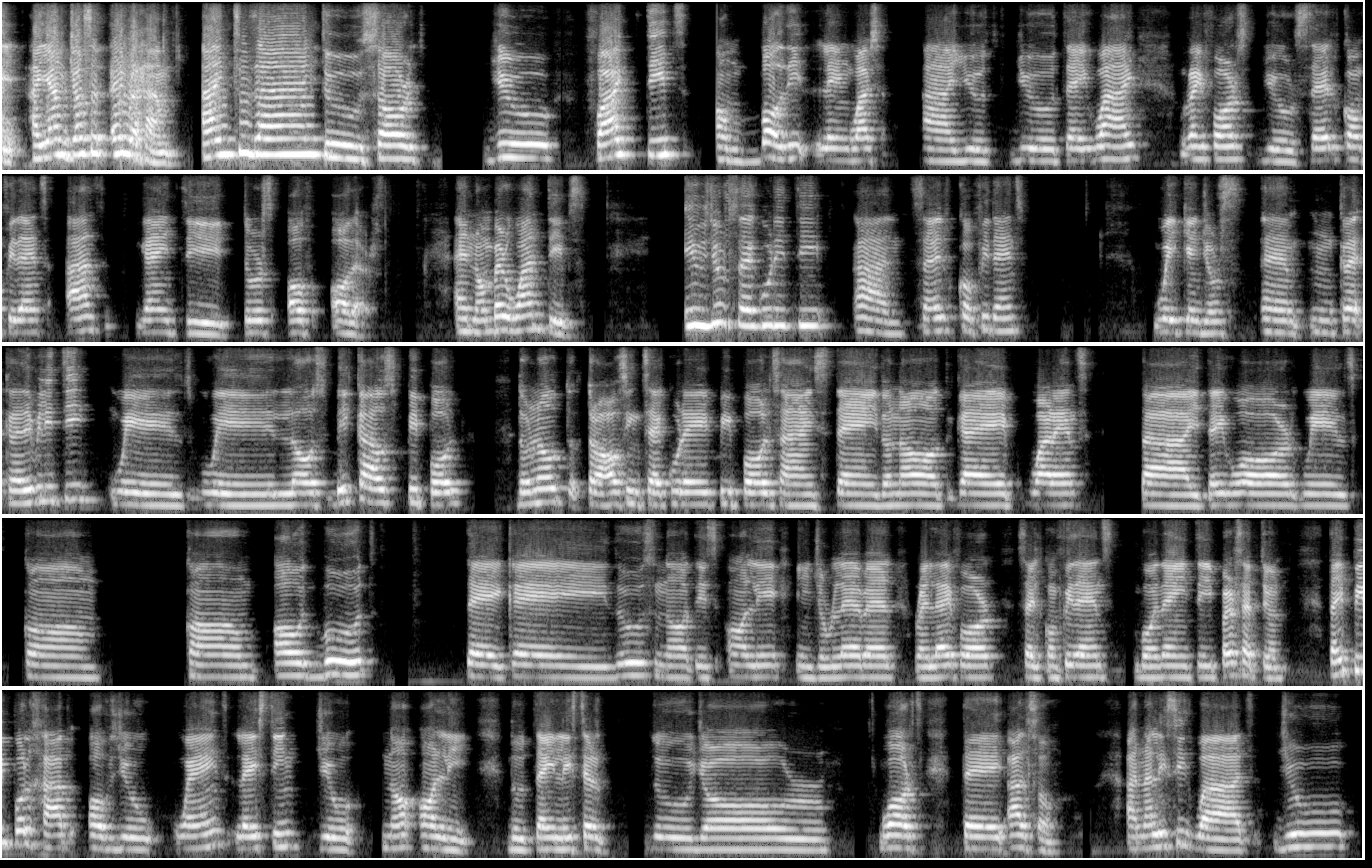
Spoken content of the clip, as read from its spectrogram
Hi, I am Joseph Abraham. I'm today to show you five tips on body language uh, you, you take why reinforce your self-confidence and gain the trust of others. And number one tips, if your security and self-confidence weaken your um, mm, cre credibility will will lose because people do not know trust insecure people since they do not give warrants that they work will come come out but they do not is only in your level relay for self-confidence identity perception that people have of you when listing you not only do they listen to your words, they also analyze what you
